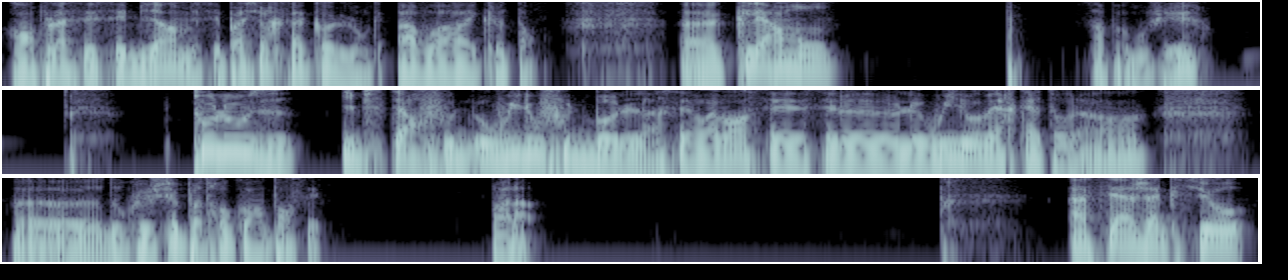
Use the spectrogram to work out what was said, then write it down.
remplacer, bien, mais c'est pas sûr que ça colle. Donc, à voir avec le temps. Euh, Clermont, ça n'a pas bougé. Toulouse, hipster foot, Willow football. Là, c'est vraiment, c'est, le, le Willow mercato là. Hein. Euh, donc, je sais pas trop quoi en penser. Voilà. AC Ajaccio,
